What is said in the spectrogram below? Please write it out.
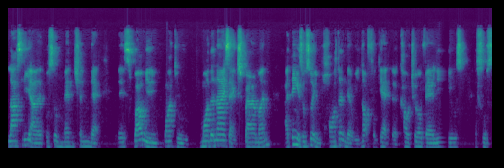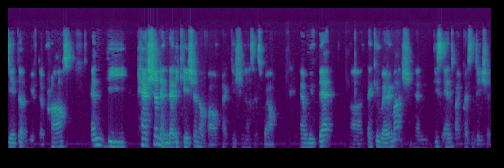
lastly, I also mentioned that is while we want to modernize and experiment, I think it's also important that we not forget the cultural values associated with the crafts and the passion and dedication of our practitioners as well. And with that, uh, thank you very much. And this ends my presentation.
